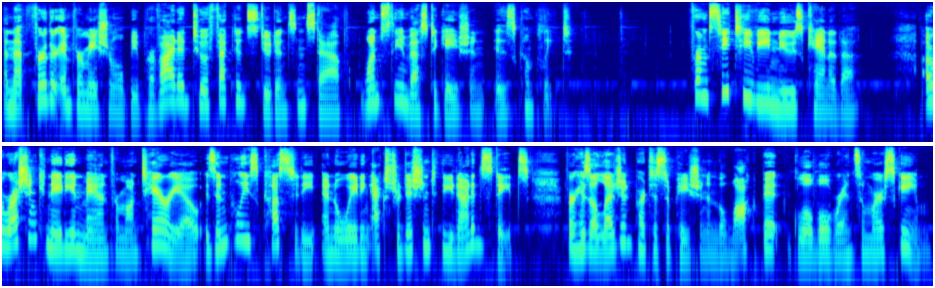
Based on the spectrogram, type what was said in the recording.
and that further information will be provided to affected students and staff once the investigation is complete. From CTV News Canada, a Russian Canadian man from Ontario is in police custody and awaiting extradition to the United States for his alleged participation in the Lockbit global ransomware scheme.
